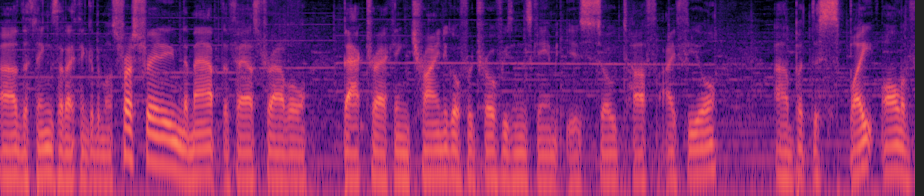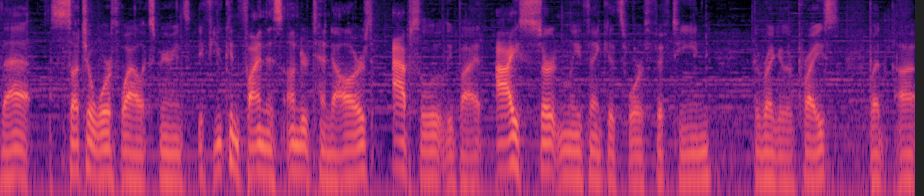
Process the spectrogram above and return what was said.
uh, the things that I think are the most frustrating the map, the fast travel, backtracking, trying to go for trophies in this game is so tough, I feel. Uh, but despite all of that, such a worthwhile experience. If you can find this under $10, absolutely buy it. I certainly think it's worth 15 the regular price, but uh,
